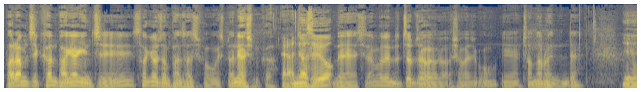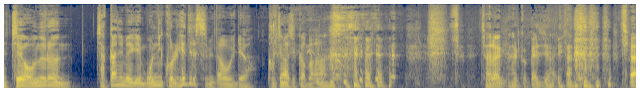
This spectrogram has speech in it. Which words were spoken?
바람직한 방향인지 서교 전 판사 짚어보겠습니다. 안녕하십니까? 네, 안녕하세요. 네, 지난번에 늦잠 자셔가지고 예, 전화로 했는데. 예, 제가 오늘은 작가님에게 모닝콜을 해드렸습니다. 오히려 걱정하실까봐. 자랑할 것까지요. 자,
